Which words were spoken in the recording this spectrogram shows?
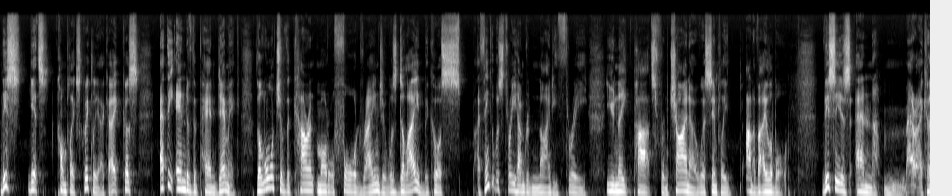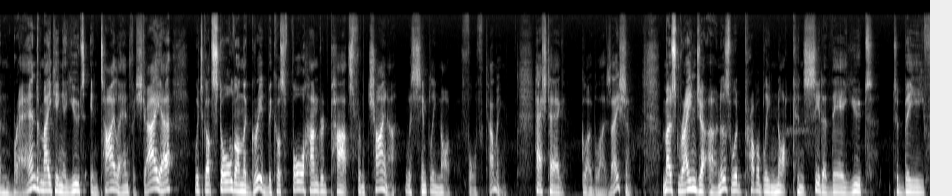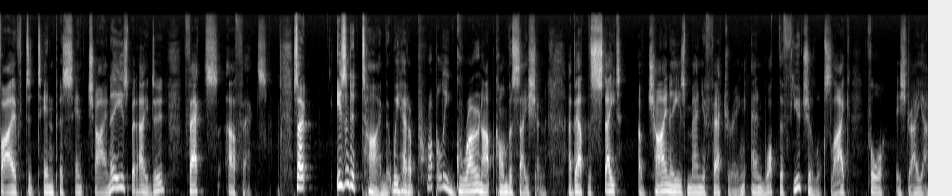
this gets complex quickly, okay? Because at the end of the pandemic, the launch of the current model Ford Ranger was delayed because I think it was 393 unique parts from China were simply unavailable. This is an American brand making a ute in Thailand for Australia, which got stalled on the grid because 400 parts from China were simply not forthcoming. Hashtag globalization. Most Ranger owners would probably not consider their ute to be 5 to 10% Chinese, but hey, dude, facts are facts. So, isn't it time that we had a properly grown up conversation about the state of Chinese manufacturing and what the future looks like for Australia?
